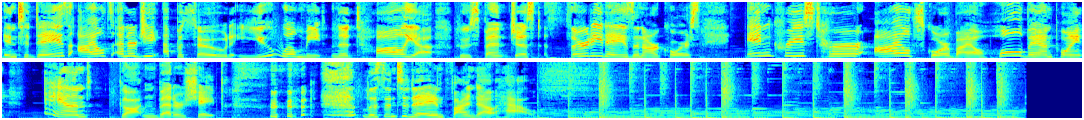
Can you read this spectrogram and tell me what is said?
In today's IELTS Energy episode, you will meet Natalia, who spent just 30 days in our course, increased her IELTS score by a whole band point, and got in better shape. Listen today and find out how.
